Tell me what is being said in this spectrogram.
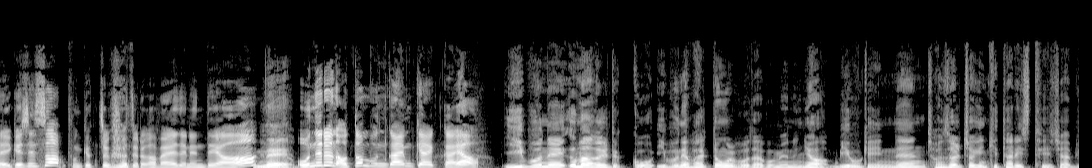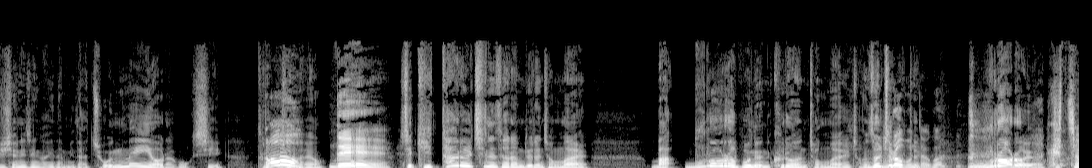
일교시 수업 본격적으로 들어가 봐야 되는데요. 네. 오늘은 어떤 분과 함께 할까요? 이분의 음악을 듣고 이분의 활동을 보다 보면은요 미국에 있는 전설적인 기타리스트이자 뮤지션이 생각이 납니다. 존 메이어라고 혹시 들어보셨나요? 네. 이제 기타를 치는 사람들은 정말 막 물어러 보는 그런 정말 전설적인 물어본다고? 기타... 우러러요. 그쵸.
